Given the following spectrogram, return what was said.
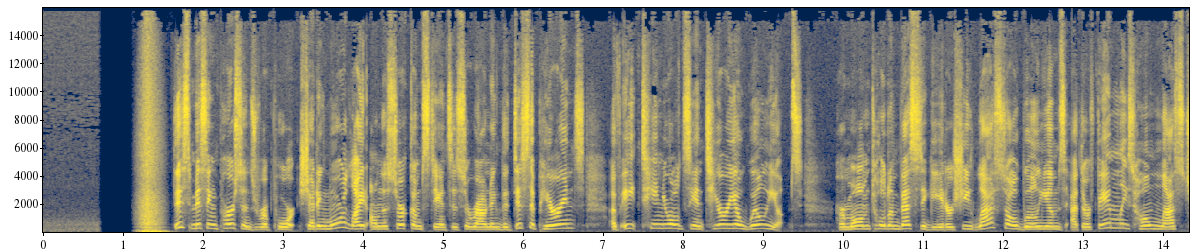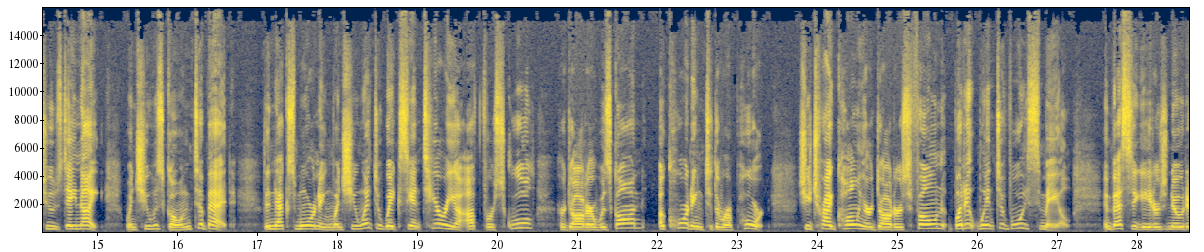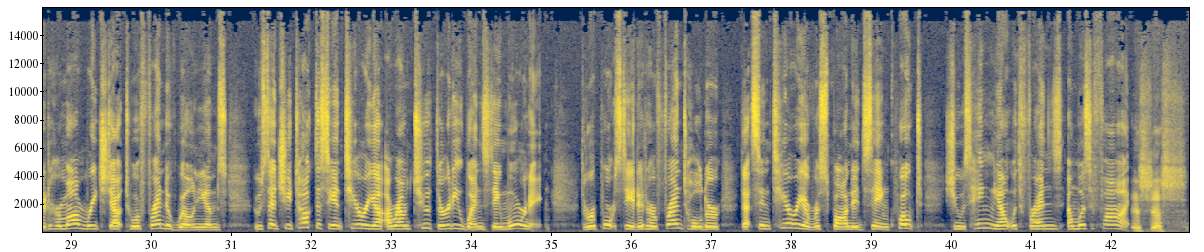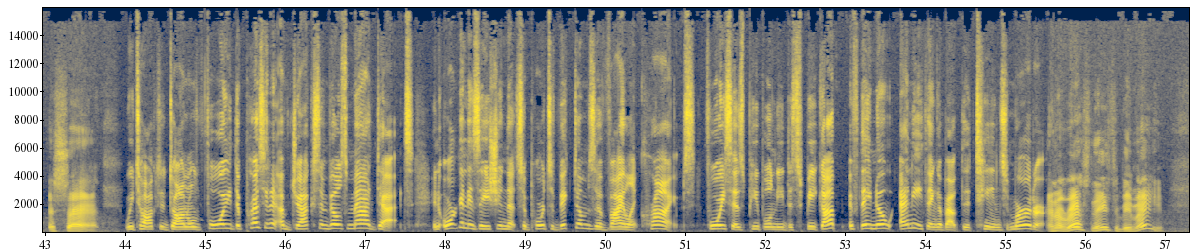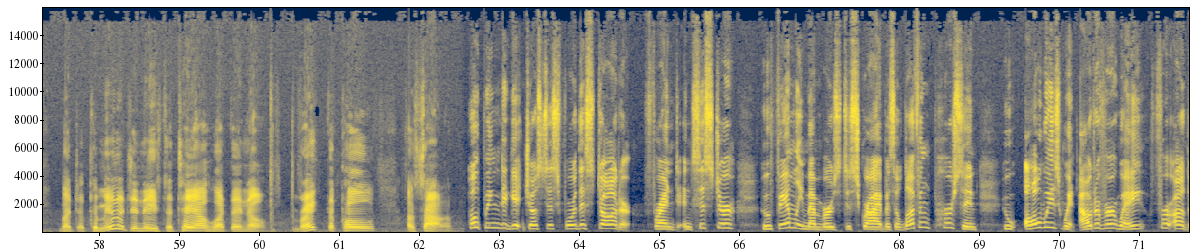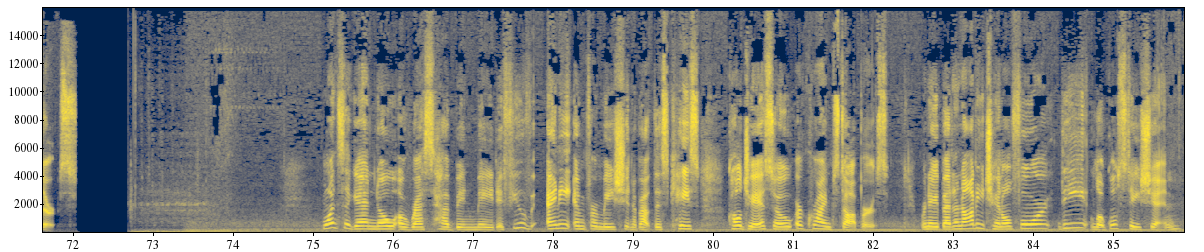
This missing persons report shedding more light on the circumstances surrounding the disappearance of 18 year old Santeria Williams. Her mom told investigators she last saw Williams at their family's home last Tuesday night when she was going to bed. The next morning, when she went to wake Santeria up for school, her daughter was gone, according to the report. She tried calling her daughter's phone, but it went to voicemail. Investigators noted her mom reached out to a friend of Williams who said she talked to Santeria around 2:30 Wednesday morning. The report stated her friend told her that Santeria responded saying, quote, she was hanging out with friends and was fine. It's just, it's sad. We talked to Donald Foy, the president of Jacksonville's Mad Dads, an organization that supports victims of violent crimes. Foy says people need to speak up if they know anything about the teen's murder. An arrest needs to be made, but the community needs to tell what they know. Break the code Hoping to get justice for this daughter friend, and sister, who family members describe as a loving person who always went out of her way for others. Once again, no arrests have been made. If you have any information about this case, call JSO or Crime Stoppers. Renee Beninate, Channel 4, the local station.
